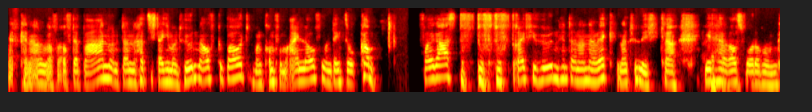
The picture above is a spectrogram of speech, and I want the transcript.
ja, keine Ahnung, auf, auf der Bahn und dann hat sich da jemand Hürden aufgebaut. Man kommt vom Einlaufen und denkt so, komm, Vollgas, duff, duff, duff, drei, vihr Hürden hintereinander weg. Natürlich, klar, jede Herausforderung.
